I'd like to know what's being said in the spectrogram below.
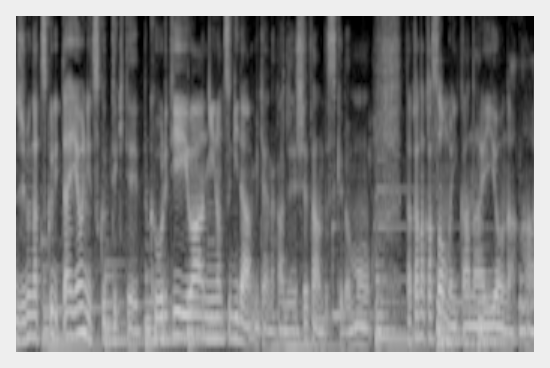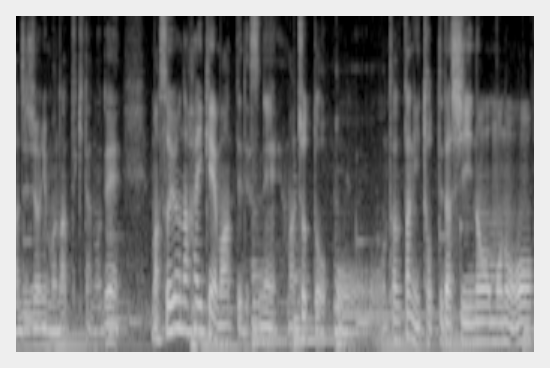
自分が作りたいように作ってきてクオリティは二の次だみたいな感じにしてたんですけどもなかなかそうもいかないような事情にもなってきたので、まあ、そういうような背景もあってですね、まあ、ちょっとただ単に取って出しのものを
